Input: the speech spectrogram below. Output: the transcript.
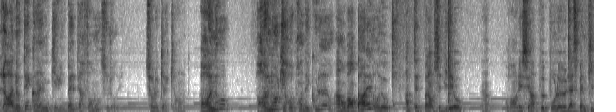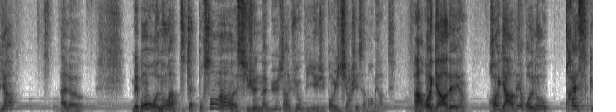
Alors à noter quand même qu'il y a eu une belle performance aujourd'hui sur le CAC 40. Renault Renault qui reprend des couleurs. Hein, on va en parler de Renault. Ah, peut-être pas dans cette vidéo. Hein. On va en laisser un peu pour le, la semaine qui vient. Alors mais bon, Renault, un petit 4%, hein, si je ne m'abuse, je vais oublier, j'ai pas envie de chercher, ça m'emmerde. Regardez, regardez Renault, presque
